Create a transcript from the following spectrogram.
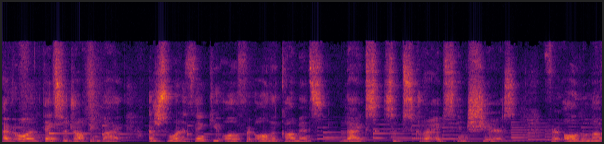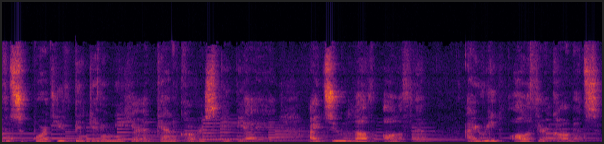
Hi everyone, thanks for dropping by. I just want to thank you all for all the comments, likes, subscribes, and shares. For all the love and support you've been giving me here at Piano Covers PPIA. I do love all of them. I read all of your comments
